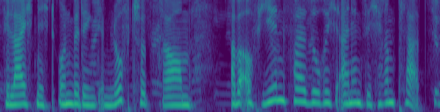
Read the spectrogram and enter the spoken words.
Vielleicht nicht unbedingt im Luftschutzraum, aber auf jeden Fall suche ich einen sicheren Platz.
